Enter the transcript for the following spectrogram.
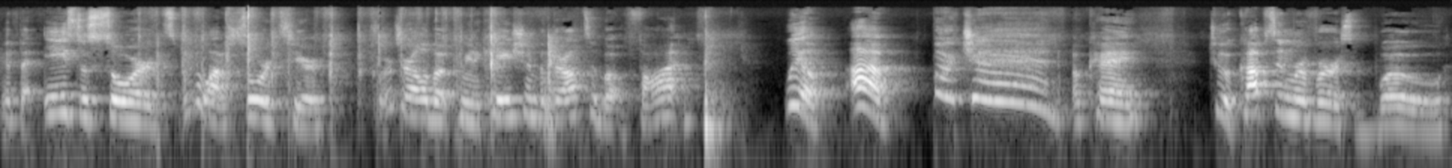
Got the Ace of Swords. We have a lot of swords here. Swords are all about communication, but they're also about thought. Wheel of Fortune. Okay, Two of Cups in reverse. Whoa.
